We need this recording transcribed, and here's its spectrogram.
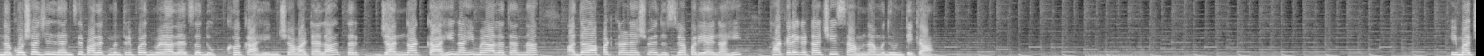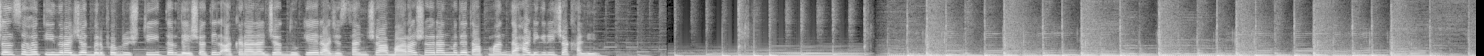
नकोशा जिल्ह्यांचे पालकमंत्रीपद मिळाल्याचं दुःख काहींच्या वाट्याला तर ज्यांना काही नाही मिळालं त्यांना अदळापट करण्याशिवाय दुसरा पर्याय नाही. ठाकरे गटाची सामनामधून टीका. हिमाचलसह तीन राज्यात बर्फवृष्टी तर देशातील अकरा राज्यात धुके राजस्थानच्या बारा शहरांमध्ये तापमान दहा डिग्रीच्या खाली.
